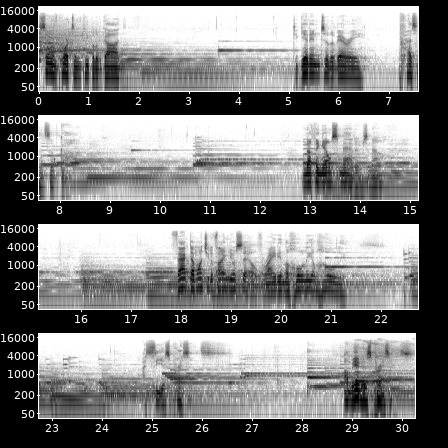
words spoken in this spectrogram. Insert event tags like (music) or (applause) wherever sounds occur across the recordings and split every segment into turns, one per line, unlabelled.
so important, people of God, to get into the very presence of God. Nothing else matters now. In fact, I want you to find yourself right in the Holy of Holies. I see His presence. I'm in His presence.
